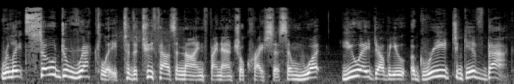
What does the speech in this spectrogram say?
relates so directly to the 2009 financial crisis and what UAW agreed to give back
